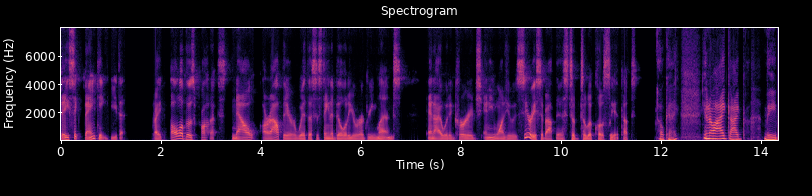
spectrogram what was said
basic banking, even, right? All of those products now are out there with a sustainability or a green lens. And I would encourage anyone who is serious about this to, to look closely at those. Okay. You know, I, I, the,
